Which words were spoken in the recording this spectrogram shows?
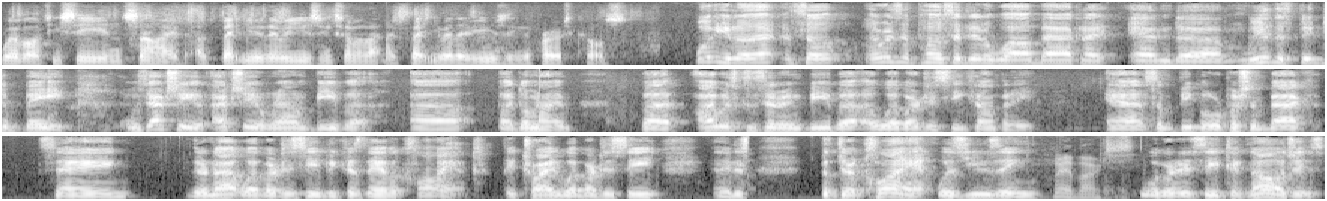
WebRTC inside, I bet you they were using some of that. I bet you they were using the protocols. Well, you know that. So there was a post I did a while back, and, I, and um, we had this big debate. It was actually actually around Biba, uh, don't time. But I was considering Biba a WebRTC company, and some people were pushing back, saying they're not WebRTC because they have a client. They tried WebRTC, and they just, but their client was using WebRTC. Technologies.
